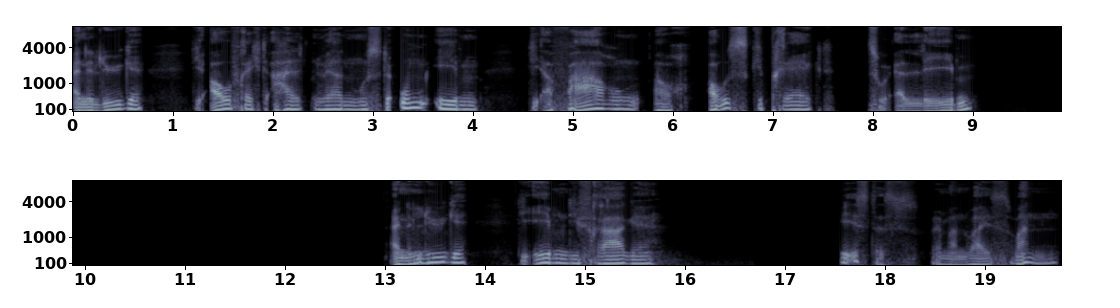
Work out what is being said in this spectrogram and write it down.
eine Lüge, die aufrechterhalten werden musste, um eben die Erfahrung auch ausgeprägt zu erleben. Eine Lüge, die eben die Frage, wie ist es, wenn man weiß, wann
